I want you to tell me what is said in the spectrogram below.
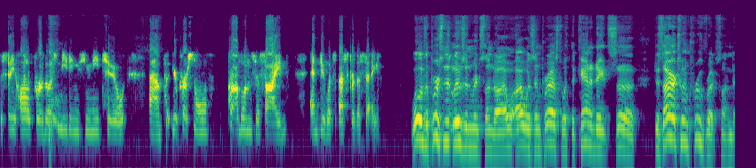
the city hall for those meetings, you need to um, put your personal problems aside and do what's best for the city. Well, as a person that lives in Richland, I, I was impressed with the candidates' uh, desire to improve Richland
